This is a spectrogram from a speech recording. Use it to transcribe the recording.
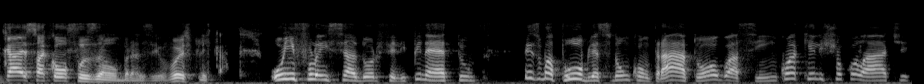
Explicar essa confusão, Brasil. Vou explicar. O influenciador Felipe Neto fez uma publi, assinou um contrato, algo assim, com aquele chocolate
